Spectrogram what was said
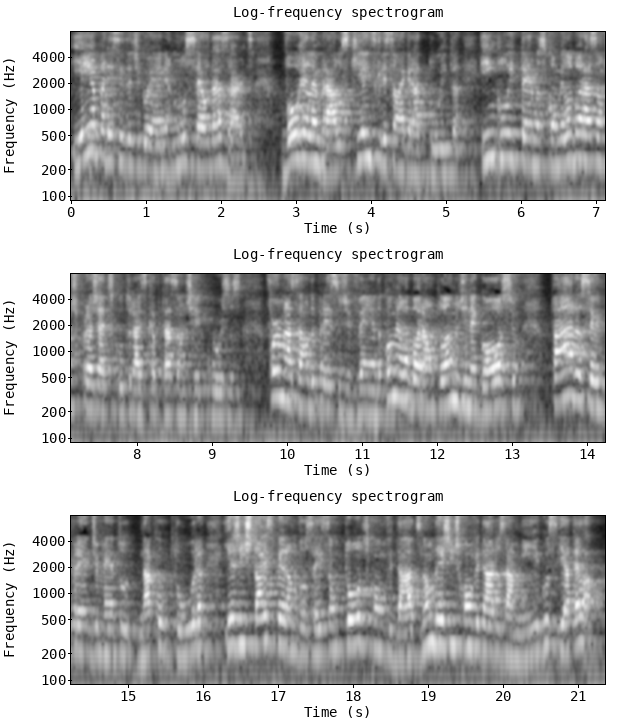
e em Aparecida de Goiânia, no Céu das Artes. Vou relembrá-los que a inscrição é gratuita e inclui temas como elaboração de projetos culturais e captação de recursos, formação do preço de venda, como elaborar um plano de negócio para o seu empreendimento na cultura. E a gente está esperando vocês, são todos convidados. Não deixem de convidar os amigos e até lá!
